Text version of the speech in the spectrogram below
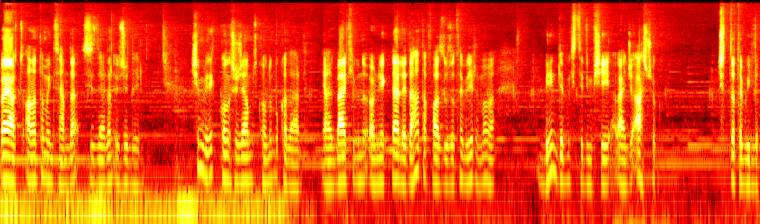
Veyahut anlatamadıysam da sizlerden özür dilerim. Şimdilik konuşacağımız konu bu kadardı. Yani belki bunu örneklerle daha da fazla uzatabilirim ama benim demek istediğim şeyi bence az çok çıtlatabildim.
